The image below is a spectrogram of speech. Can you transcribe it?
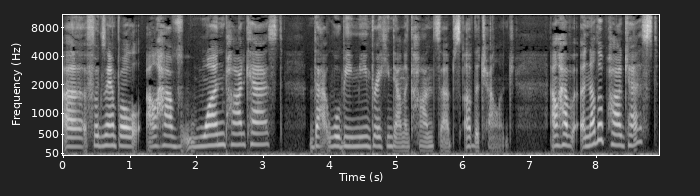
uh, for example, I'll have one podcast that will be me breaking down the concepts of the challenge. I'll have another podcast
